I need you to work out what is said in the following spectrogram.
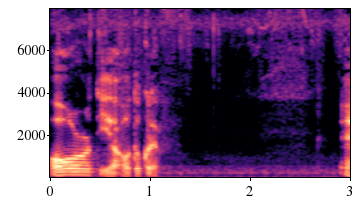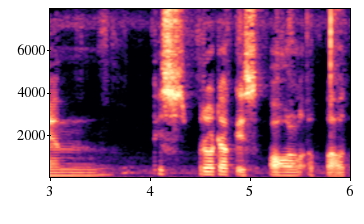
or the autograph. And this product is all about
